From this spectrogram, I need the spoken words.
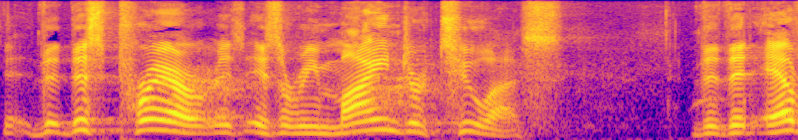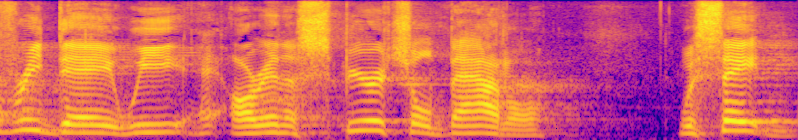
This prayer is, a reminder to us that, that every day we are in a spiritual battle with Satan.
